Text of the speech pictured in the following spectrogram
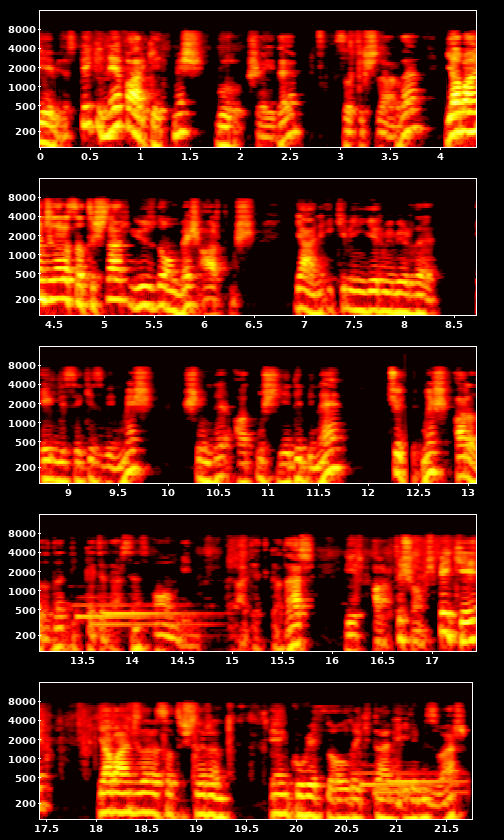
diyebiliriz. Peki ne fark etmiş bu şeyde satışlarda? Yabancılara satışlar %15 artmış. Yani 2021'de 58 binmiş. Şimdi 67 bine çıkmış. Arada da dikkat ederseniz 10 bin adet kadar bir artış olmuş. Peki yabancılara satışların en kuvvetli olduğu iki tane ilimiz var.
